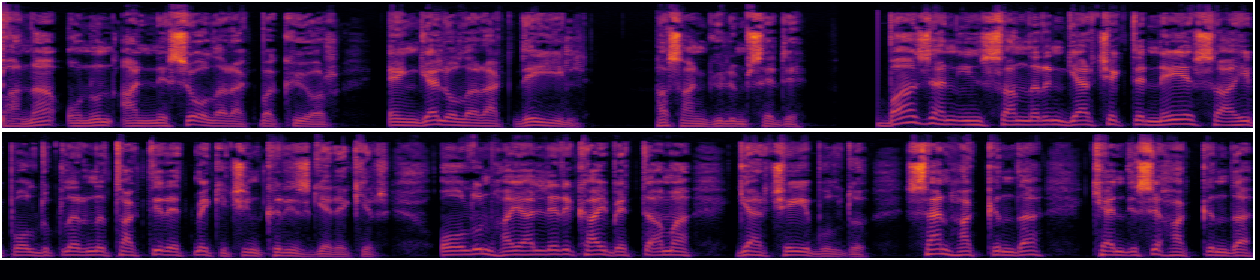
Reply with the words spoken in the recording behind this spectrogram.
bana onun annesi olarak bakıyor, engel olarak değil. Hasan gülümsedi. Bazen insanların gerçekte neye sahip olduklarını takdir etmek için kriz gerekir. Oğlun hayalleri kaybetti ama gerçeği buldu. Sen hakkında, kendisi hakkında,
